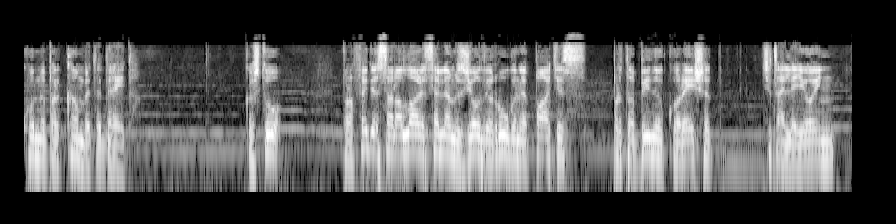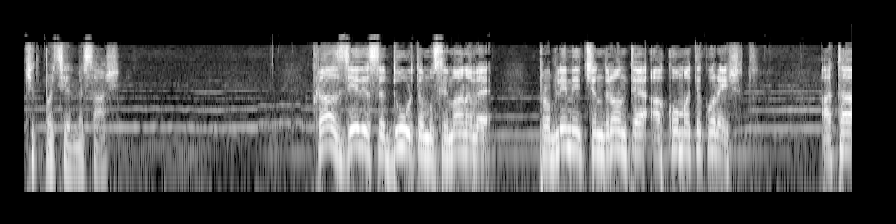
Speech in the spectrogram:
kur nëpërkëmbet e drejta. Kështu, profeti sallallahu alajhi wasallam zgjodhi rrugën e paqes për të bindur kurejshët që ta lejojnë që të përcjellë mesazhin. Krahas zgjedhjes së duhur të muslimanëve, problemi qëndronte akoma te kurejshët. Ata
